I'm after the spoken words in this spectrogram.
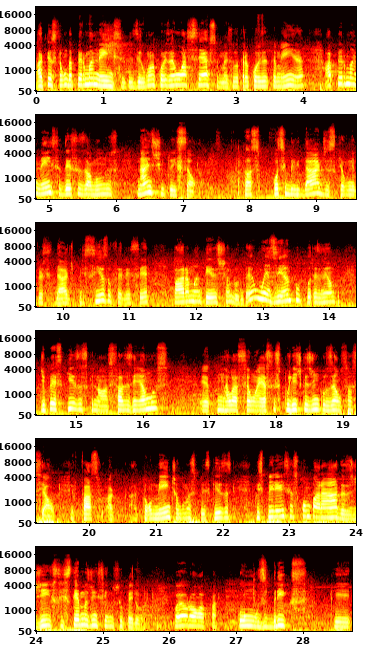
a questão da permanência. Quer dizer, uma coisa é o acesso, mas outra coisa também é a permanência desses alunos na instituição. Então, as possibilidades que a universidade precisa oferecer para manter este aluno. Então, é um exemplo, por exemplo, de pesquisas que nós fazemos é, com relação a essas políticas de inclusão social. Eu faço a, atualmente algumas pesquisas com experiências comparadas de sistemas de ensino superior com a Europa, com os BRICS, que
